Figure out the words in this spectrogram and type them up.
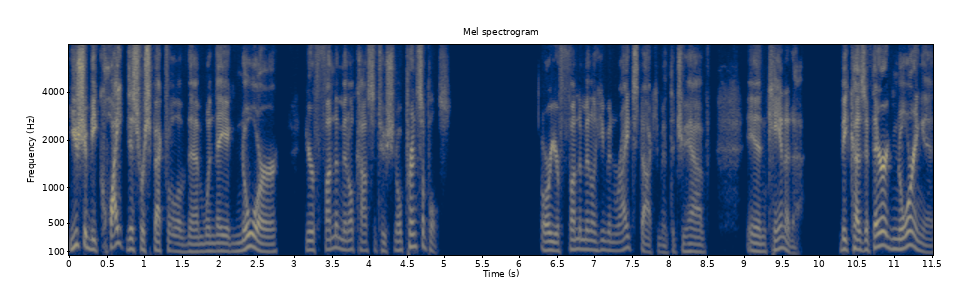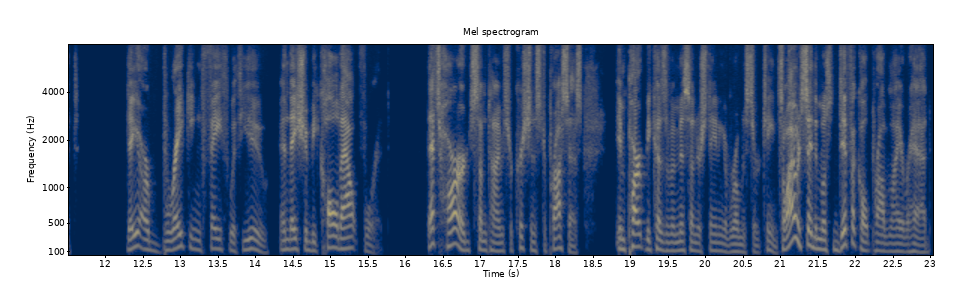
You should be quite disrespectful of them when they ignore your fundamental constitutional principles or your fundamental human rights document that you have in Canada. Because if they're ignoring it, they are breaking faith with you and they should be called out for it. That's hard sometimes for Christians to process, in part because of a misunderstanding of Romans 13. So I would say the most difficult problem I ever had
